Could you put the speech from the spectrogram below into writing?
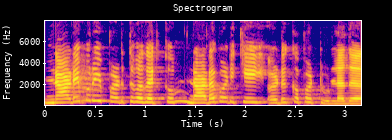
நடைமுறைப்படுத்துவதற்கும் நடவடிக்கை எடுக்கப்பட்டுள்ளது.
